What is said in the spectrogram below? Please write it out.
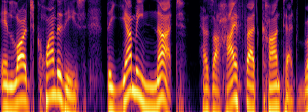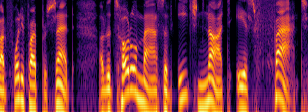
in large quantities. The yummy nut has a high fat content. About 45% of the total mass of each nut is fat.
